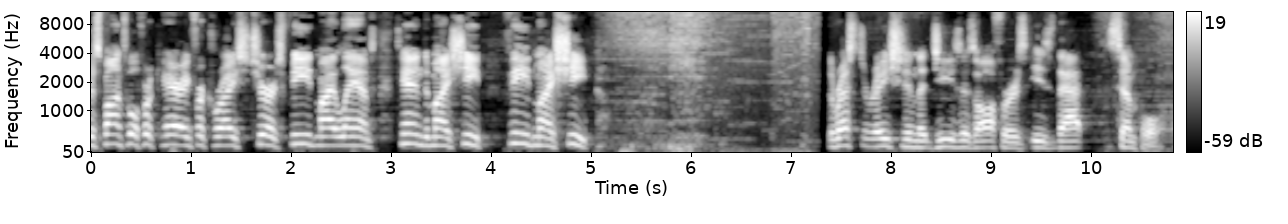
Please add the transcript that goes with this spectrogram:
responsible for caring for Christ's church. Feed my lambs, tend my sheep, feed my sheep. The restoration that Jesus offers is that simple.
